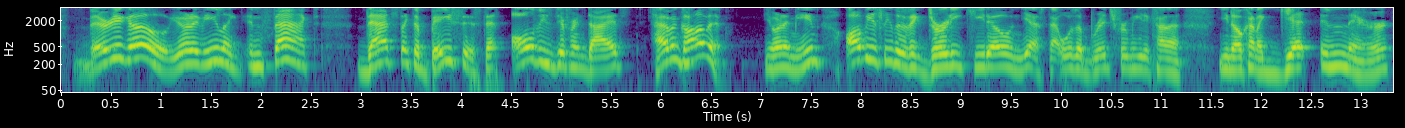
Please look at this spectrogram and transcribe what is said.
there you go. You know what I mean? Like, in fact, that's like the basis that all these different diets have in common. You know what I mean? Obviously, there's like dirty keto, and yes, that was a bridge for me to kind of, you know, kind of get in there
